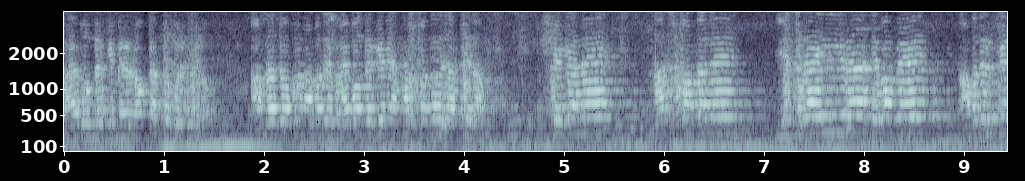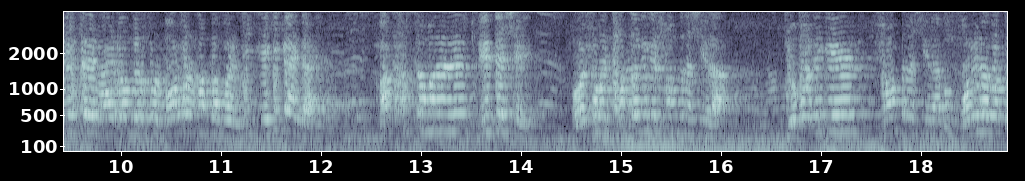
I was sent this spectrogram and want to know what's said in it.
ভাই বোনদেরকে মেরে রক্তাক্ত করেছিল, আমরা যখন আমাদের ভাই বোনদেরকে নিয়ে হাসপাতালে যাচ্ছিলাম, সেখানে হাসপাতালে ইসরায়েলিরা যেভাবে আমাদের ফিলিস্তিনের ভাই বোনদের উপর বর্বর হামলা করে, ঠিক একই কায়দায়। মাকসুদ কামালের নির্দেশে ওই সময় ছাত্রলীগের সন্ত্রাসীরা, যুবলীগের সন্ত্রাসীরা এবং বহিরাগত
